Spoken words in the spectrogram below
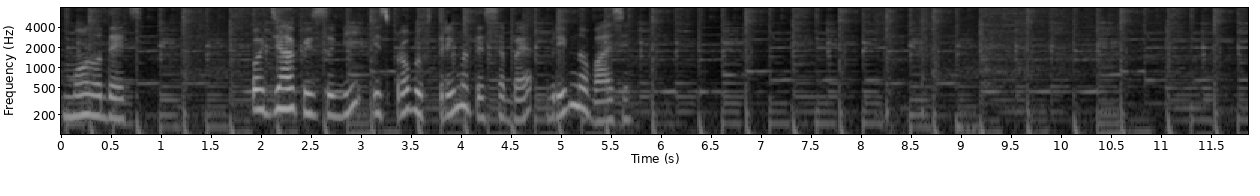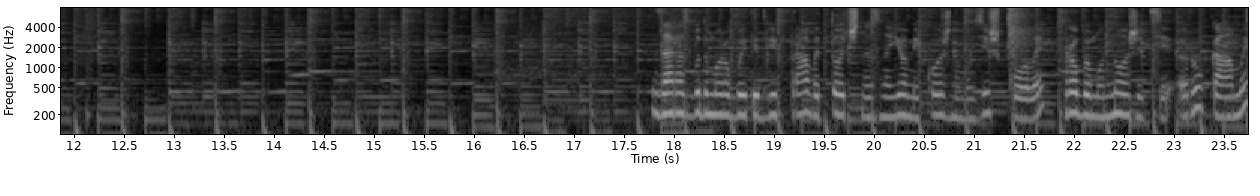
Молодець. Подякуй собі і спробуй втримати себе в рівновазі. Зараз будемо робити дві вправи, точно знайомі кожному зі школи. Робимо ножиці руками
